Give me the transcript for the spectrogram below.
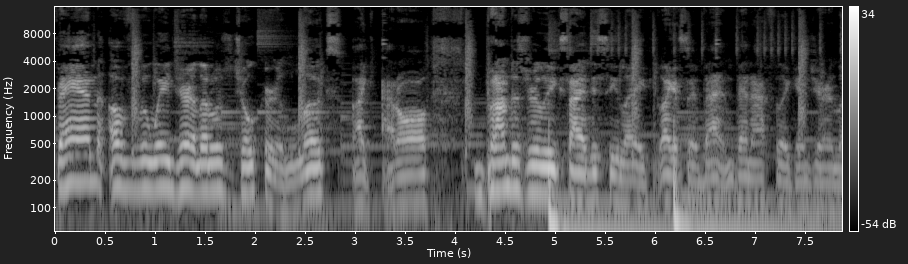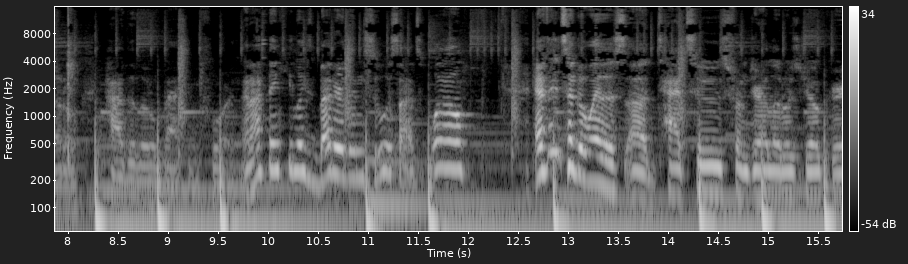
fan of the way Jared Leto's Joker looks, like at all. But I'm just really excited to see, like, like I said, Ben, Ben Affleck and Jared Leto have the little back and forth. And I think he looks better than Suicide's. Well, if they took away this uh, tattoos from Jared Leto's Joker,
